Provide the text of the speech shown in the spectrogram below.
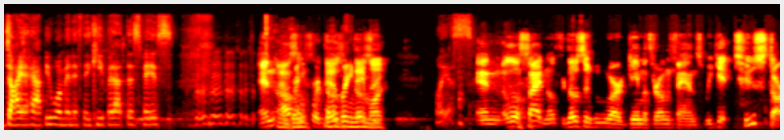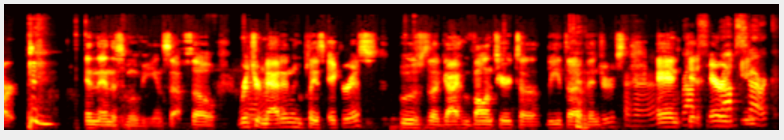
die a happy woman if they keep it at this pace. And, And also bring- for and those, bring those Namor. of- Well, yes. and a little side note for those who are Game of Thrones fans, we get two Stark in in this movie and stuff. So Richard Madden, who plays Ikaris, who's the guy who volunteered to lead the Avengers, Uh-huh. and Rob, Kit Harington, Rob Stark.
